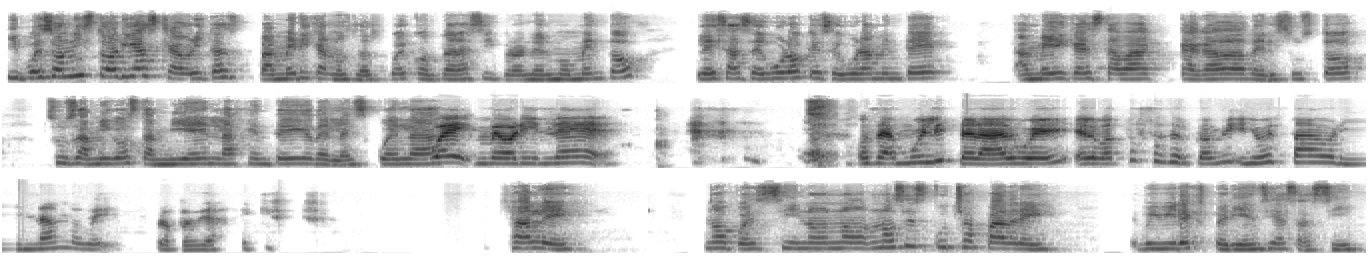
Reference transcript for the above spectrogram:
Y pues son historias que ahorita América nos las puede contar así, pero en el momento les aseguro que seguramente América estaba cagada del susto, sus amigos también, la gente de la escuela. Güey, me oriné. o sea, muy literal, güey. El vato se acercó a mí y yo estaba orinando, güey. Pero pues ya, X. Chale. No, pues sí, no, no, no se escucha padre vivir experiencias así.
